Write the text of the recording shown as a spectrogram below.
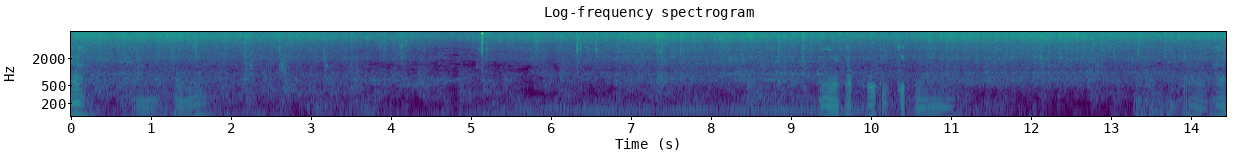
อะนี่ครับโค้ดอีกจุดหนึ่งเก้าห้า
